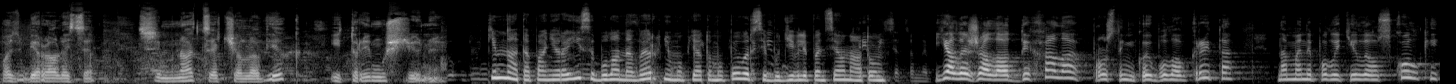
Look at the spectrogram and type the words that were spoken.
позбиралися. 17 чоловік і три мужчини. Кімната пані Раїси була на верхньому п'ятому поверсі будівлі пансіонату. Я лежала, віддихала, простенькою була вкрита, на мене полетіли осколки.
